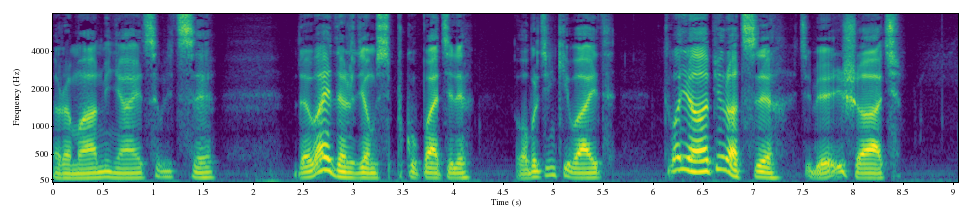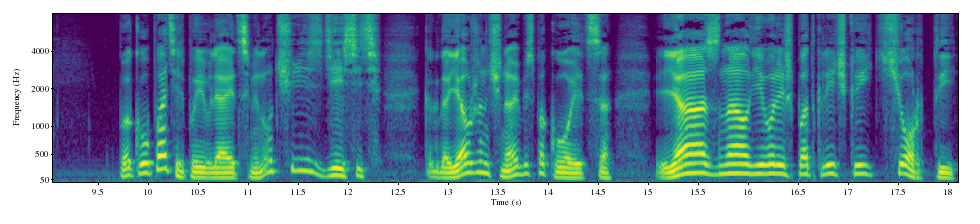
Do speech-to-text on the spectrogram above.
Роман меняется в лице. Давай дождемся покупателя. Оборотень кивает. Твоя операция, тебе решать. Покупатель появляется минут через десять, когда я уже начинаю беспокоиться. Я знал его лишь под кличкой Тертый,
